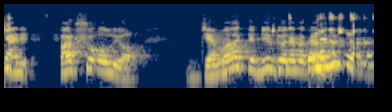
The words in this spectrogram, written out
yani fark şu oluyor. Cemaatle bir döneme kadar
